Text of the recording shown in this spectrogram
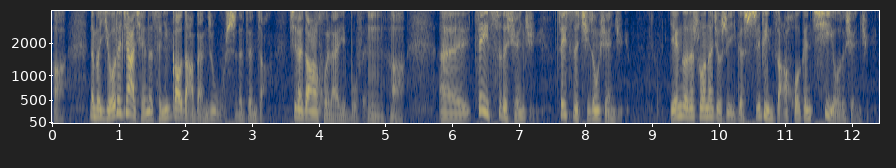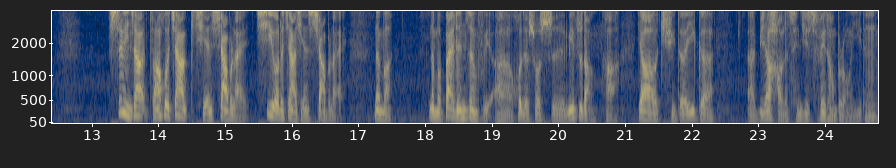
啊。那么油的价钱呢，曾经高达百分之五十的增长，现在当然回来了一部分，嗯啊，呃，这一次的选举，这次的其中选举，严格的说呢，就是一个食品杂货跟汽油的选举，食品杂杂货价钱下不来，汽油的价钱下不来，那么。那么拜登政府啊、呃，或者说是民主党啊，要取得一个呃比较好的成绩是非常不容易的。嗯，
